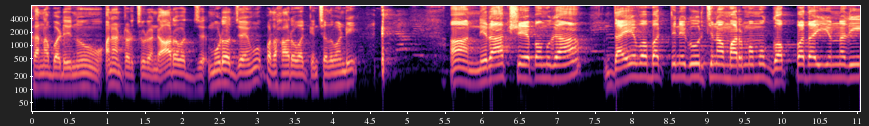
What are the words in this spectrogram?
కనబడెను అని అంటాడు. చూడండి ఆరో అధ్యాయ మూడో అధ్యాయము పదహారో వాక్యం చదవండి. నిరాక్షేపముగా దైవభక్తిని గూర్చిన మర్మము గొప్పదై ఉన్నది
